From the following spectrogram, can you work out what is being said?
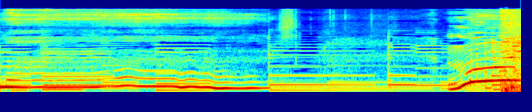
Más. Muy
